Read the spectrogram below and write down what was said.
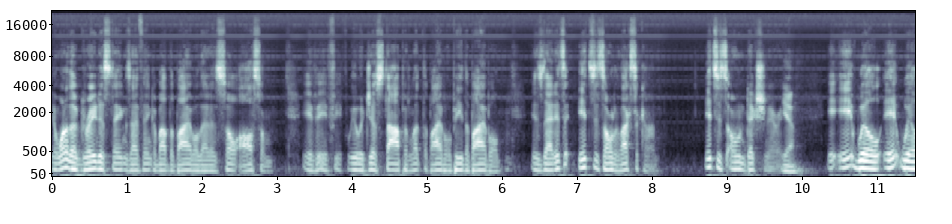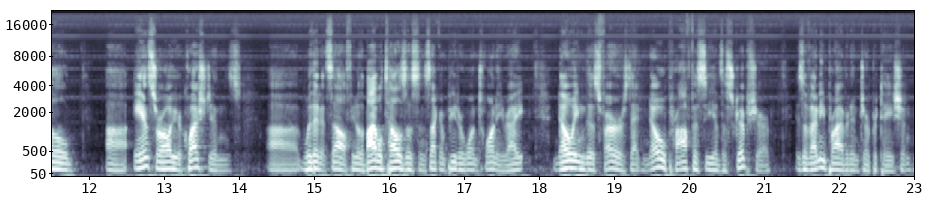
You know, one of the greatest things I think about the Bible that is so awesome, if, if, if we would just stop and let the Bible be the Bible, is that it's it's its own lexicon, it's its own dictionary Yeah. It, it will it will uh, answer all your questions uh, within itself. You know, the Bible tells us in 2 Peter 1.20, right? Knowing this first, that no prophecy of the Scripture is of any private interpretation.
